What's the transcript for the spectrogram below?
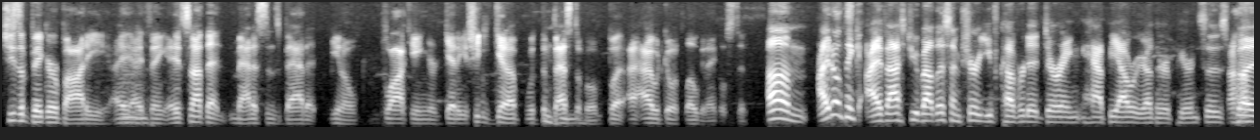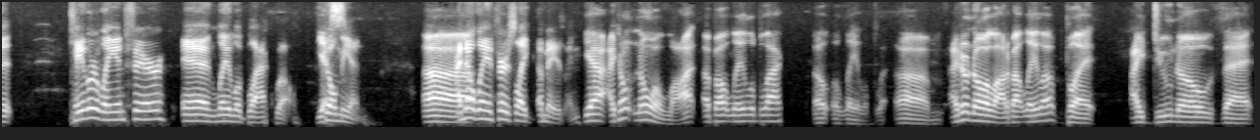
she's a bigger body. I, I Mhm. think it's not that Madison's bad at you know blocking or getting. She can get up with the best Mm-hmm. of them, but I, I would go with Logan Eggleston. Um, I don't think I've asked you about this. I'm sure you've covered it during happy hour or other appearances, Uh-huh. but Taylor Landfair and Leyla Blackwell. Yes. Fill me in. Uh, I know Landfair's like amazing. Yeah, I don't know a lot about Leyla Black. Uh, uh, Leyla Black. Um, I don't know a lot about Leyla, but I do know that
